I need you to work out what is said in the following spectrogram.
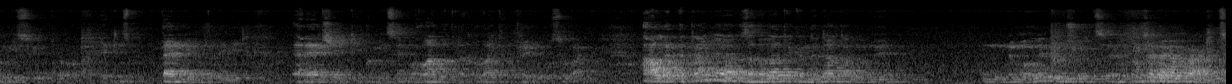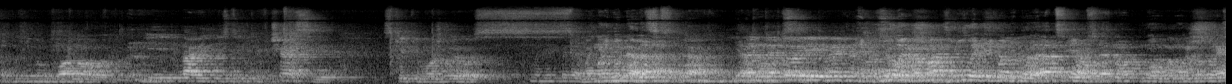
комісію певні можливі речі, які комісія могла б врахувати при голосуванні. Але питання задавати кандидатам вони не могли, тому що це, це неправильно. це дуже довго. І навіть не стільки в часі, скільки можливо Маніпуляції. були, маніпуляції, все Ну, ми може бути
